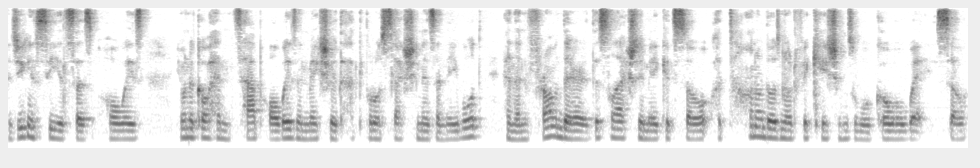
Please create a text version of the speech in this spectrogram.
As you can see it says always. You want to go ahead and tap always and make sure that little section is enabled and then from there this will actually make it so a ton of those notifications will go away. So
